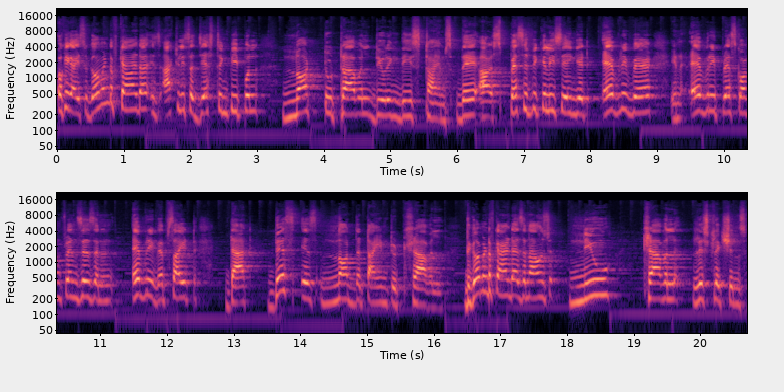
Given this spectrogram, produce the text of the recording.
Okay guys, so Government of Canada is actually suggesting people not to travel during these times. They are specifically saying it everywhere in every press conferences and in every website that this is not the time to travel. The Government of Canada has announced new travel restrictions.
